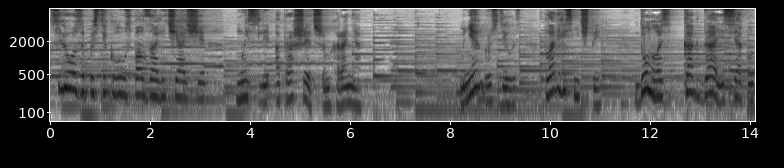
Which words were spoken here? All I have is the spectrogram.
Слезы по стеклу сползали чаще, Мысли о прошедшем хороня. Мне грустилось, плавились мечты. Думалось, когда иссякнут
